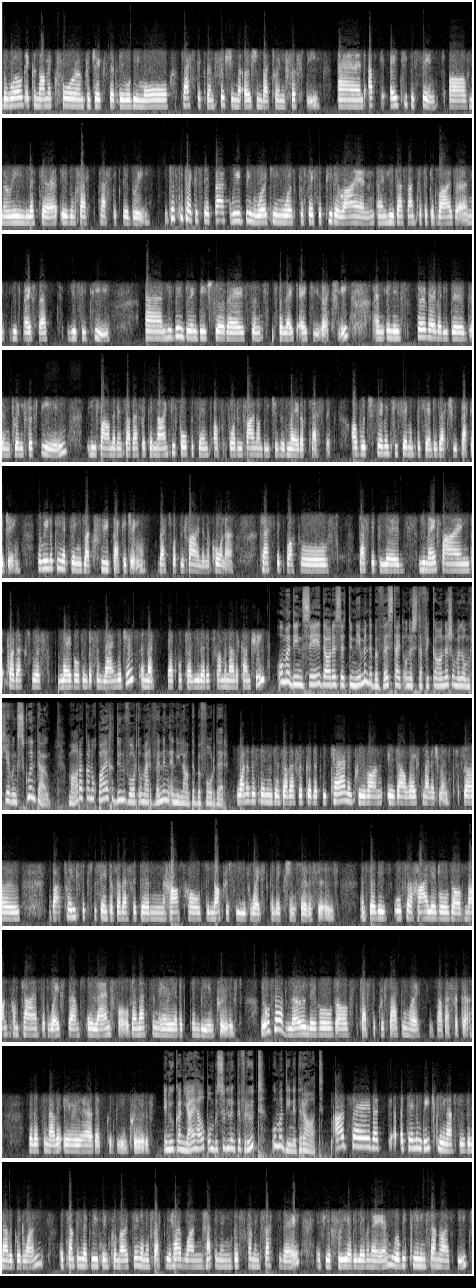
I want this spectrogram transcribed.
The World Economic Forum projects that there will be more plastic than fish in the ocean by 2050, and up to 80% of marine litter is in fact plastic debris. Just to take a step back, we've been working with Professor Peter Ryan, and he's our scientific advisor, and he's based at UCT. And he's been doing beach surveys since the late 80s, actually. And in his survey that he did in 2015, he found that in South Africa, 94% of what we find on beaches is made of plastic, of which 77% is actually packaging. So we're looking at things like food packaging. That's what we find in the corner plastic bottles, plastic lids. You may find products with labels in different languages, and that that will tell you that it's from another country. Omadien sê daar is 'n toenemende bewustheid onder Suid-Afrikaners om hulle omgewing skoon te hou, maar daar kan nog baie gedoen word om herwinning in die land te bevorder. One of the things in South Africa that we can improve on is our waste management. So about 26% of South African households do not receive waste collection services. And so there's also high levels of non-compliance at waste dumps or landfills, and that's an area that can be improved. We also have low levels of plastic recycling rates in South Africa. So that's another area that could be improved. En hoe kan jy help om besoedeling te verhoed om Adine te raad? I'd say that attending beach cleanups is another good one. It's something that we've been promoting, and in fact, we have one happening this coming Saturday. If you're free at 11 a.m., we'll be cleaning Sunrise Beach,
